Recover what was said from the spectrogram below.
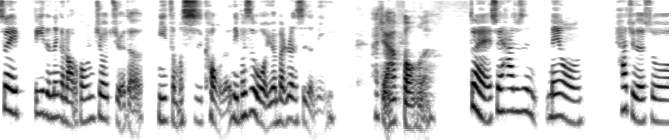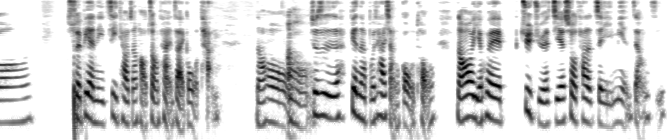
所以 B 的那个老公就觉得你怎么失控了？你不是我原本认识的你，他觉得他疯了，对，所以他就是没有，他觉得说随便你自己调整好状态你再来跟我谈。然后哦就是变得不太想沟通，然后也会拒绝接受他的这一面，这样子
